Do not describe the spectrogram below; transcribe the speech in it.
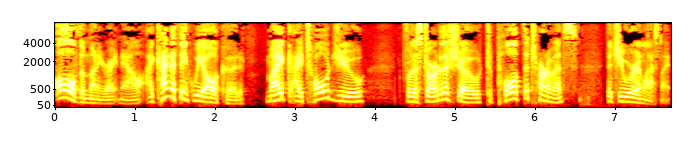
all of the money right now. I kind of think we all could. Mike, I told you for the start of the show to pull up the tournaments that you were in last night.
